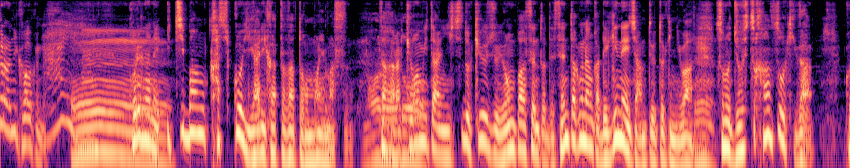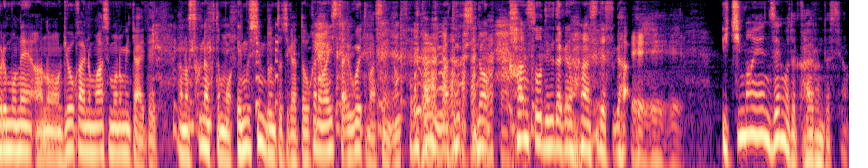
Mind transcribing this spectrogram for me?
カラに乾くんです。はい。これがね、一番賢いやり方だと思います。だから今日みたいに湿度94%で洗濯なんかできねえじゃんっていう時には、その除湿乾燥機が、これもね、あの、業界の回し物みたいで、あの、少なくとも M 新聞と違ってお金は一切動いてませんよ。単に私の感想で言うだけの話ですが、ええええ1万円前後で買えるんですよ。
